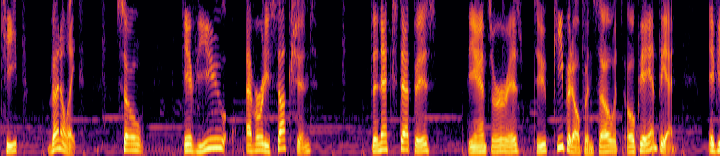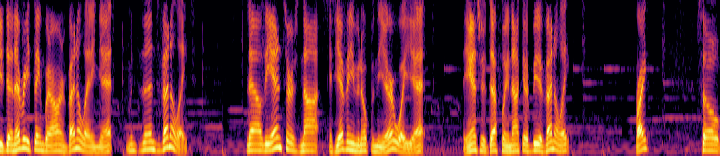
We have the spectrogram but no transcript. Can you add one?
keep, ventilate. So if you have already suctioned, the next step is the answer is to keep it open. So it's OPA, NPA. If you've done everything but aren't ventilating yet, then it's ventilate. Now, the answer is not, if you haven't even opened the airway yet, the answer is definitely not going to be to ventilate, right? So,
